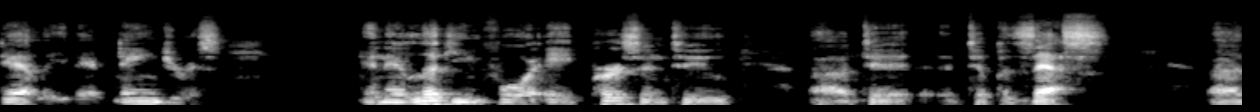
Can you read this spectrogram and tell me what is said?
deadly, they're dangerous, and they're looking for a person to uh, to to possess. Uh,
